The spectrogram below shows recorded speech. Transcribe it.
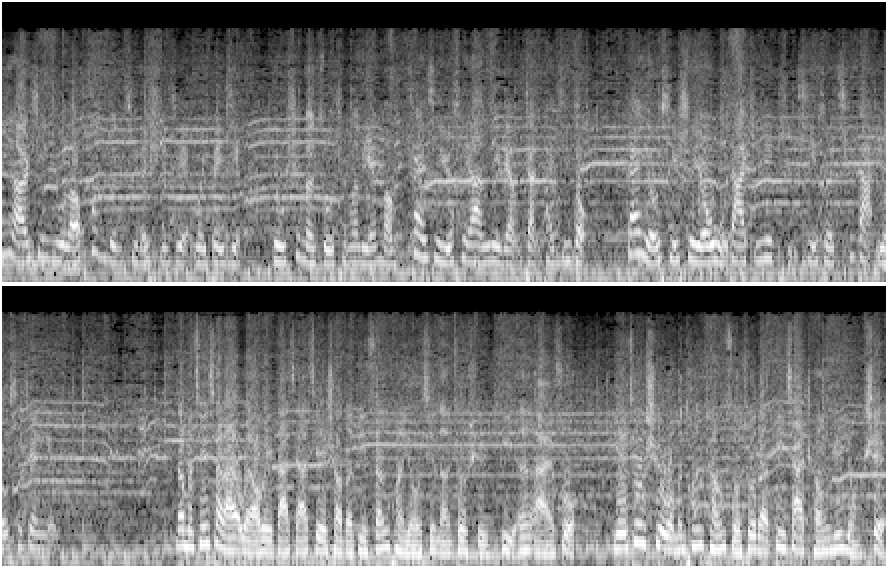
因而进入了混沌期的世界为背景，勇士们组成了联盟，再次与黑暗力量展开激斗。该游戏是由五大职业体系和七大游戏阵营。那么接下来我要为大家介绍的第三款游戏呢，就是 DNF，也就是我们通常所说的地下城与勇士。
